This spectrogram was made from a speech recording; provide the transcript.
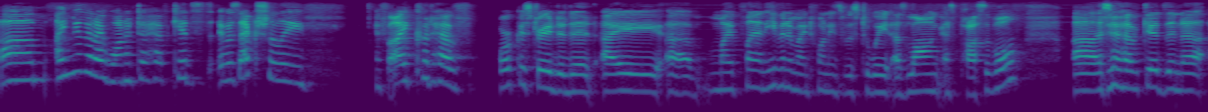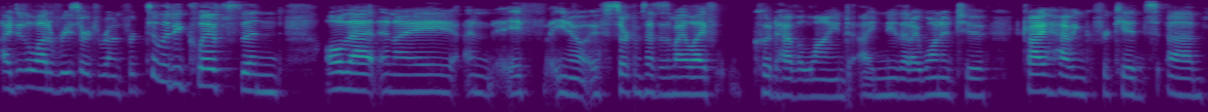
Um, I knew that I wanted to have kids. It was actually, if I could have orchestrated it, I uh, my plan, even in my twenties, was to wait as long as possible uh, to have kids. And uh, I did a lot of research around fertility cliffs and all that. And I, and if, you know, if circumstances in my life could have aligned, I knew that I wanted to try having for kids um,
